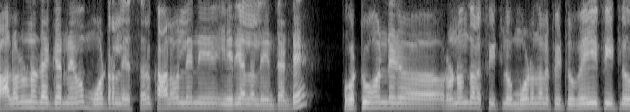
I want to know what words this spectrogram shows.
కాలువలు ఉన్న దగ్గరనేమో మోటార్లు వేస్తారు. కాలువలు లేని ఏరియాలలో ఏంటంటే ఒక టూ హండ్రెడ్ రెండు వందల ఫీట్లు మూడు వందల ఫీట్లు వెయ్యి ఫీట్లు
